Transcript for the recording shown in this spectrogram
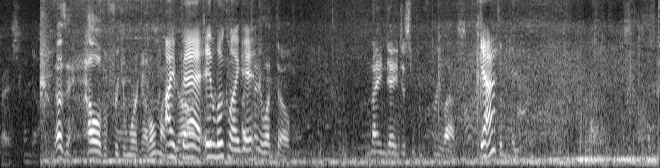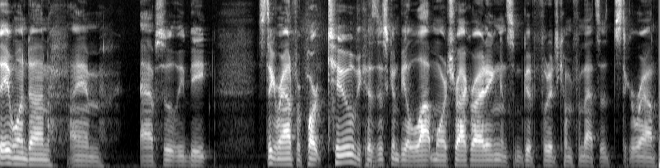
That was a hell of a freaking workout. Oh my I god. I bet. It looked like I'll it. tell you what though, night and day just from three laps. Yeah? It's amazing. Day one done. I am absolutely beat. Stick around for part two because there's going to be a lot more track riding and some good footage coming from that. So stick around.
